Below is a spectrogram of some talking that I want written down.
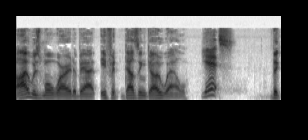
I was more worried about if it doesn't go well. Yes. The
